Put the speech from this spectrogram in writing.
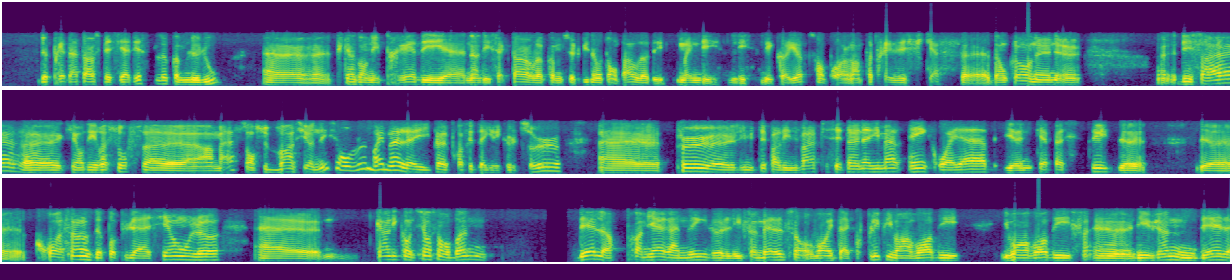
prédateurs spécialistes comme le loup. puis quand on est près des dans des secteurs comme celui dont on parle, même des, les, coyotes sont probablement pas très efficaces. donc là, on a des serres qui ont des ressources en masse, sont subventionnés, si on veut, même. Hein, ils peuvent profiter de l'agriculture, euh, peu limité par les hivers. Puis c'est un animal incroyable. Il a une capacité de, croissance de population. Là, quand les conditions sont bonnes, dès leur première année, les femelles vont être accouplées, puis ils vont avoir des ils vont avoir des, des jeunes dès,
